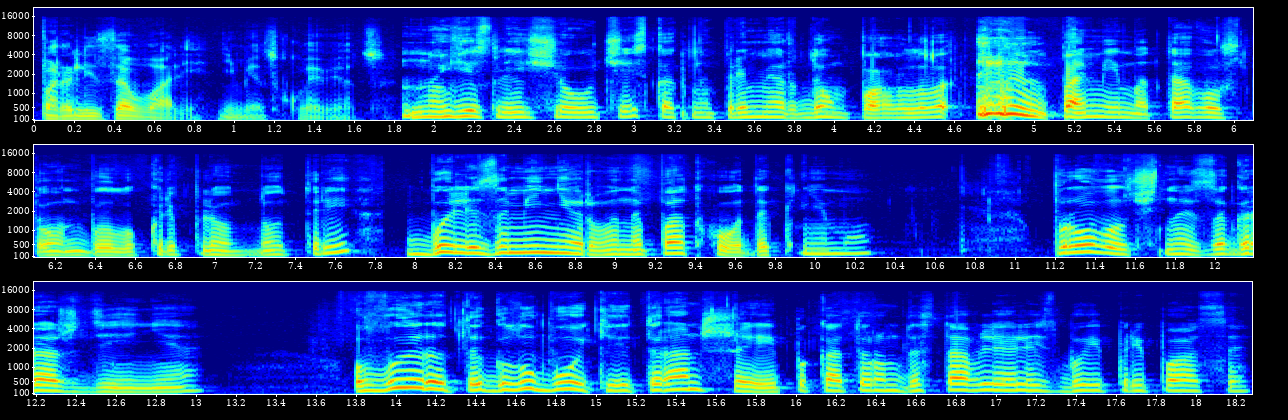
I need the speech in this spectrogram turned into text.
парализовали немецкую авиацию. Но если еще учесть, как, например, дом Павлова, помимо того, что он был укреплен внутри, были заминированы подходы к нему, проволочное заграждение – вырыты глубокие траншеи, по которым доставлялись боеприпасы.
